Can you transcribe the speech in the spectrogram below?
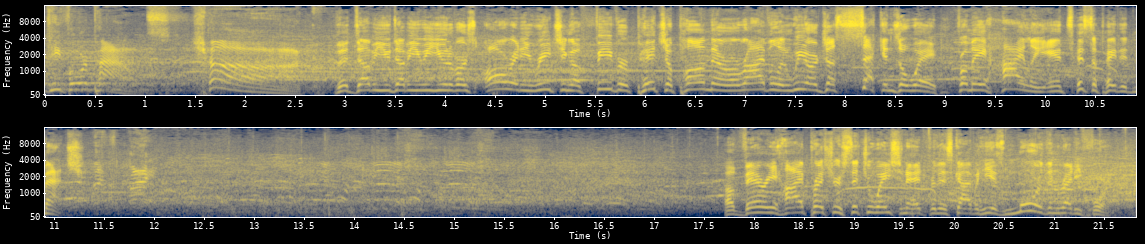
324 pounds, Chuck. The WWE Universe already reaching a fever pitch upon their arrival, and we are just seconds away from a highly anticipated match. A very high-pressure situation ahead for this guy, but he is more than ready for it.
